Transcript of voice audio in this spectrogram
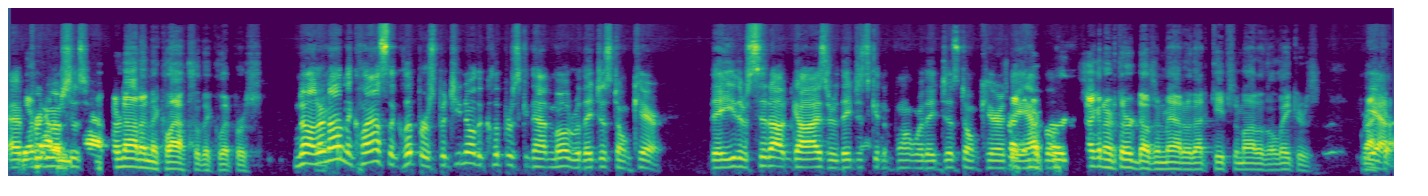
uh, pretty much in the this. class- they're not in the class of the Clippers. No, they're not in the class of the Clippers, but you know the Clippers get that mode where they just don't care. They either sit out guys or they just get to the point where they just don't care. They Second, have or third, second or third doesn't matter. That keeps them out of the Lakers. yeah. bracket.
